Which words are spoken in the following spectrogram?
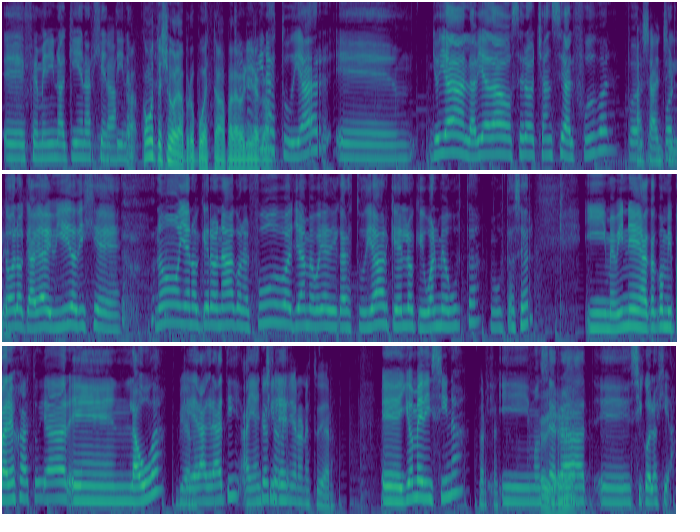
eh, femenino aquí en Argentina. Ah, ¿Cómo te llegó la propuesta para Yo venir me vine a estudiar. eh, yo ya le había dado cero chance al fútbol por, Allá en por todo lo que había vivido. Dije, no, ya no quiero nada con el fútbol, ya me voy a dedicar a estudiar, que es lo que igual me gusta, me gusta hacer. Y me vine acá con mi pareja a estudiar en la UBA, Bien. que era gratis, allá en ¿Qué se Chile. vinieron a estudiar? Eh, yo medicina Perfecto, y Montserrat eh, psicología.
